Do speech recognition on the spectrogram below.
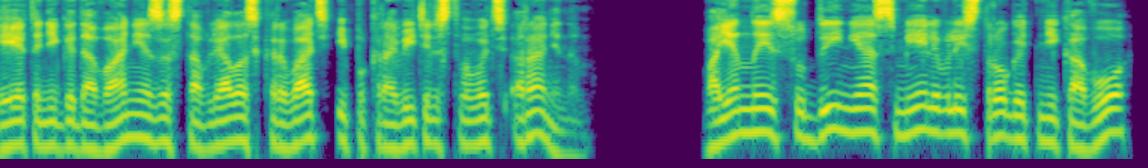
и это негодование заставляло скрывать и покровительствовать раненым. Военные суды не осмеливались трогать никого,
